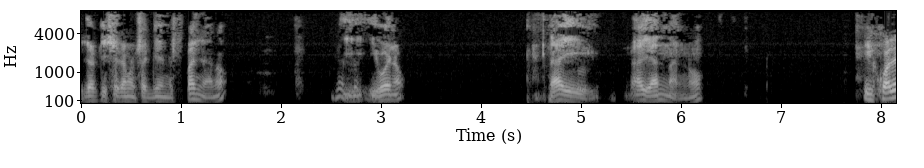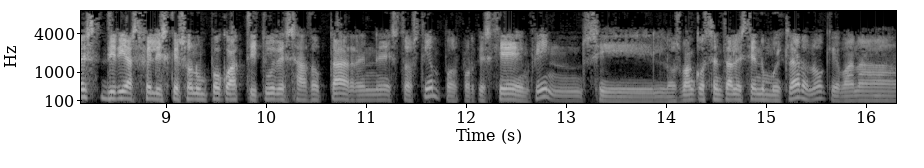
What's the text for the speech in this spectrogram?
ya quisiéramos aquí en España, ¿no? Y, y bueno, ahí, ahí andan, ¿no? ¿Y cuáles dirías, Félix, que son un poco actitudes a adoptar en estos tiempos? Porque es que, en fin, si los bancos centrales tienen muy claro ¿no? que van a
